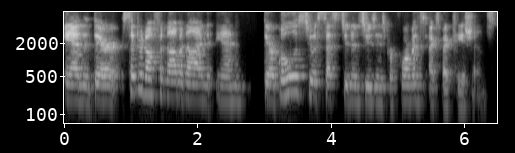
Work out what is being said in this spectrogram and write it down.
and they're centered on phenomenon, and their goal is to assess students using these performance expectations.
